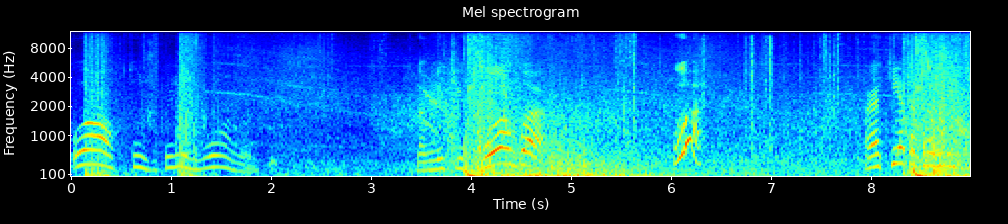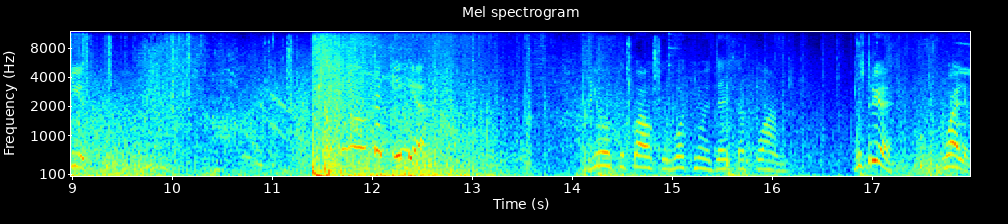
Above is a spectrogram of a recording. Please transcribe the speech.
Вау, ты ж, блин, вон он. Там летит бомба! О! Ракета к нам летит. Ну, такие! Елки-палки, вот мой дельтаплан. Быстрее! Валим!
